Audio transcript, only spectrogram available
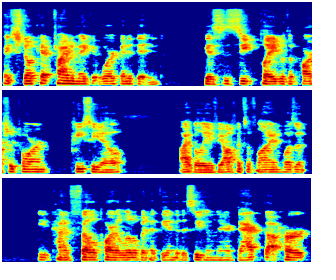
they still kept trying to make it work, and it didn't because Zeke played with a partially torn PCL. I believe the offensive line wasn't. It kind of fell apart a little bit at the end of the season. There, Dak got hurt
